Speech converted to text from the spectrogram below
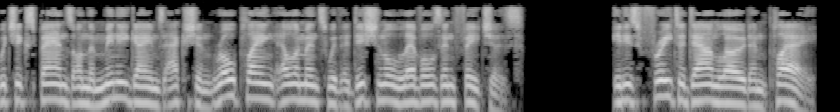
which expands on the minigame's action role-playing elements with additional levels and features. It is free to download and play,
